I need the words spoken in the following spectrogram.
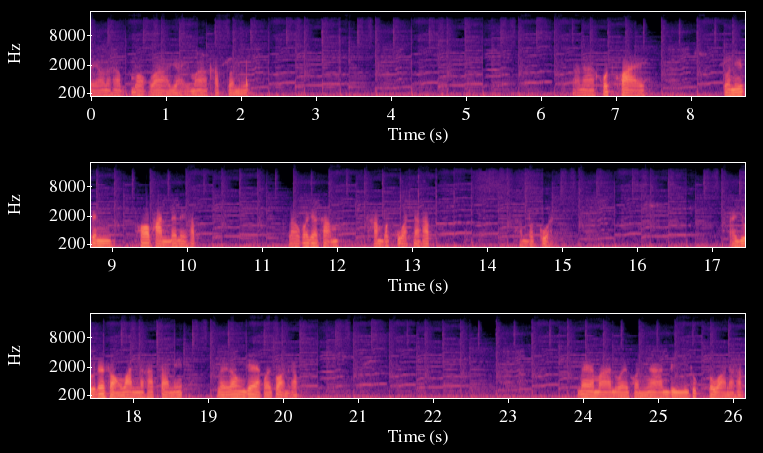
แล้วนะครับ บอกว่าใหญ่มากครับตัวนี้ อนาคตควาย ตัวนี้เป็นพ่อพันธุ์ได้เลยครับ เราก็จะทำทำประกวดนะครับทำประกวด อายุได้สองวันนะครับ ตอนนี้เลยต้องแยกไว้ก่อนครับ แม่มารวยผลงานดีทุกตัวนะครับ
